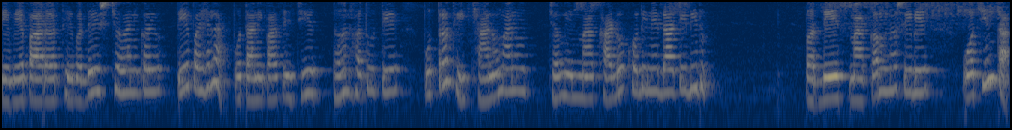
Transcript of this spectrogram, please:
તે વેપાર અર્થે પ્રદેશ જવા નીકળ્યો. તે પહેલા પોતાની પાસે જે ધન હતું તે પુત્રથી છાનું માનું જમીનમાં ખાડો ખોદીને દાટી દીધું. પરદેશમાં કમનસીબે ઓચિંતા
